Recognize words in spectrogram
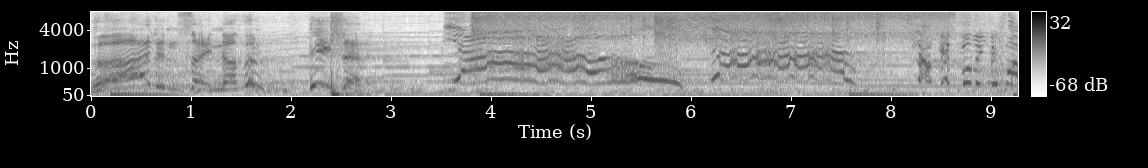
I didn't say nothing. He said it. Now get moving before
